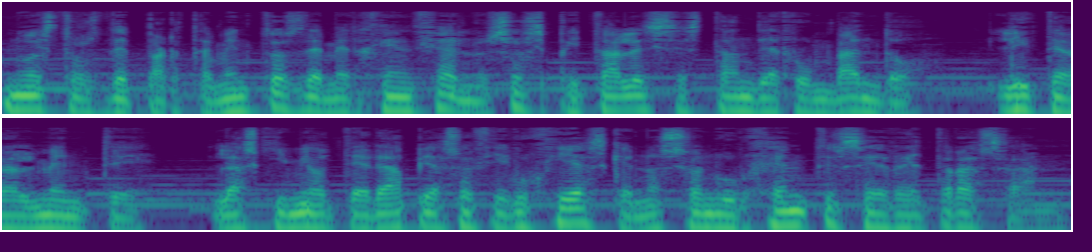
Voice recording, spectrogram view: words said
Nuestros departamentos de emergencia en los hospitales están derrumbando, literalmente, las quimioterapias o cirugías que no son urgentes se retrasan.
